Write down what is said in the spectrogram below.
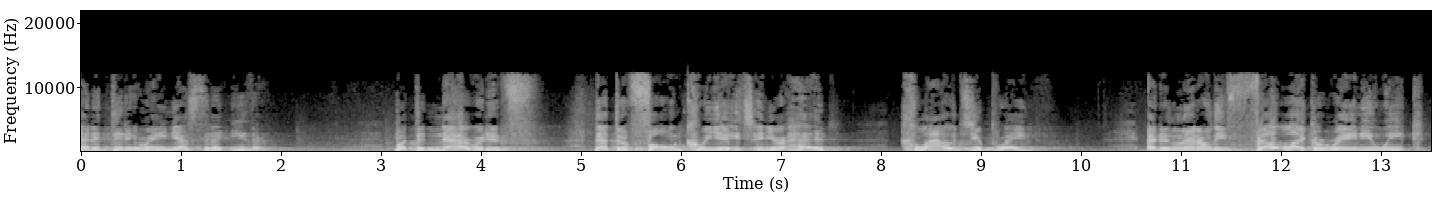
and it didn't rain yesterday either. But the narrative that the phone creates in your head clouds your brain. And it literally felt like a rainy week,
